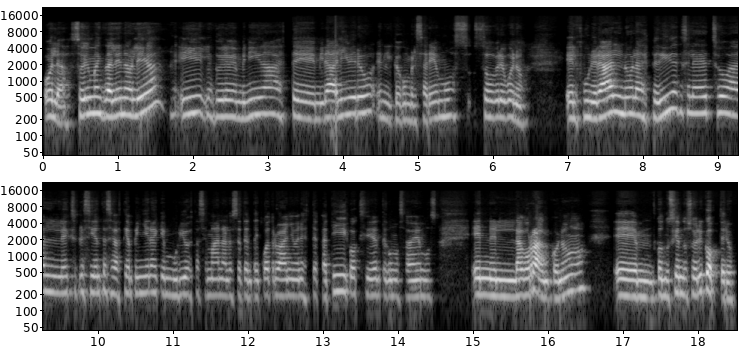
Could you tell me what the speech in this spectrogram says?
Hola, soy Magdalena Olea y les doy la bienvenida a este Mirada Libero en el que conversaremos sobre, bueno, el funeral, ¿no? La despedida que se le ha hecho al expresidente Sebastián Piñera, que murió esta semana a los 74 años en este fatídico accidente, como sabemos, en el lago Ranco, ¿no? Em, conduciendo su helicóptero.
